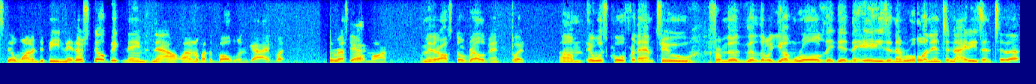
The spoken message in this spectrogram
still wanted to be. na- They're still big names now. I don't know about the Baldwin guy, but the rest Yeah. of them are. I mean, they're all still relevant, but um, it was cool for them to from the, the little young roles they did in the 80s and then rolling into 90s into the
